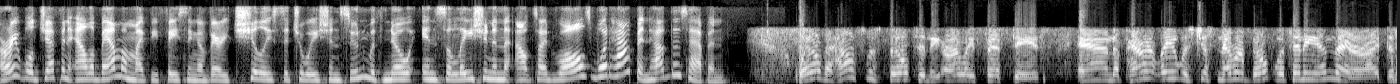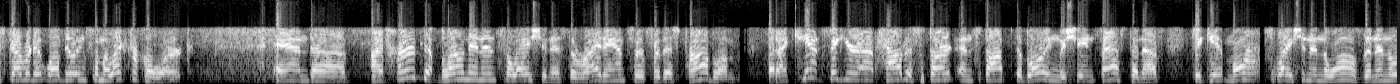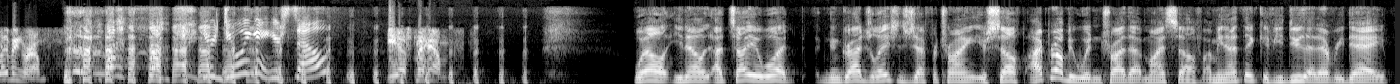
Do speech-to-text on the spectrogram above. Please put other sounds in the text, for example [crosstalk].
All right, well, Jeff in Alabama might be facing a very chilly situation soon with no insulation in the outside walls. What happened? How'd this happen? Well, the house was built in the early 50s, and apparently it was just never built with any in there. I discovered it while doing some electrical work. And uh, I've heard that blown in insulation is the right answer for this problem, but I can't figure out how to start and stop the blowing machine fast enough to get more insulation in the walls than in the living room. [laughs] You're doing it yourself? yes, ma'am. Well, you know, I'll tell you what, congratulations, Jeff, for trying it yourself. I probably wouldn't try that myself. I mean, I think if you do that every day,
